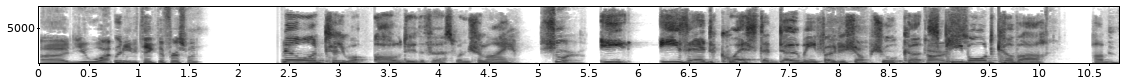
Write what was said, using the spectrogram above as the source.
Uh, you want me to take the first one? No, I'll tell you what, I'll do the first one, shall I? Sure. E- EZ Quest Adobe Photoshop Shortcuts Cars. Keyboard Cover. Pardon?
